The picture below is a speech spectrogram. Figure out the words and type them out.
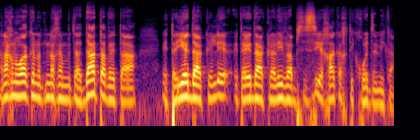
אנחנו רק נותנים לכם את הדאטה ואת ה, את הידע, הכללי, את הידע הכללי והבסיסי, אחר כך תיקחו את זה מכאן.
